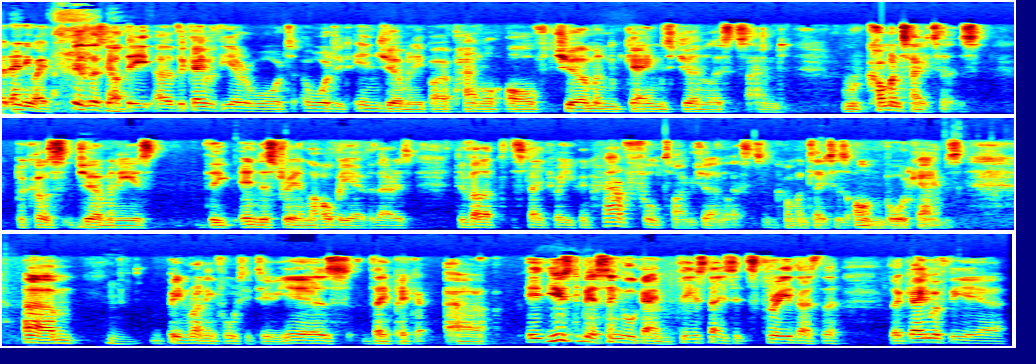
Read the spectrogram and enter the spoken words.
but anyway, the uh, the Game of the Year award awarded in Germany by a panel of German games journalists and commentators, because Germany is the industry and the hobby over there is developed to the stage where you can have full time journalists and commentators on board games. Um, hmm. Been running 42 years. They pick. Uh, it used to be a single game. These days it's three. There's the the game of the year,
